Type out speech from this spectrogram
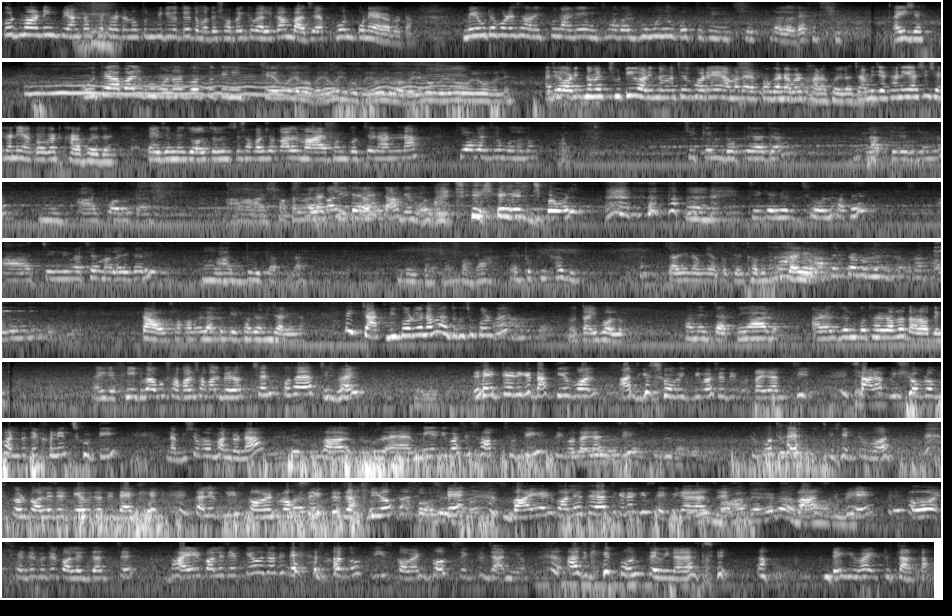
Good morning প্রিয়াঙ্কার সাথে একটা নতুন ভিডিওতে তোমাদের সবাইকে ওয়েলকাম বাজে এখন পৌনে এগারোটা। মেয়ে উঠে পড়েছে অনেকক্ষণ আগে, উঠে আবার ঘুমানোর প্রস্তুতি নিচ্ছে। চলো দেখাচ্ছি। এই যে, উঠে আবার ঘুমানোর প্রস্তুতি নিচ্ছে। উলবো বলে উলবো বলে উলবো বলে, উলবো উলবো বলে আজ অরিন্দমের ছুটি, অরিন্দম আছে ঘরে, আমাদের অ্যাকোয়াগার্ড আবার খারাপ হয়ে গেছে। আমি যেখানেই আসি, সেখানেই অ্যাকোয়াগার্ড খারাপ হয়ে যায়। তাই জন্য জল চলে এসছে সকাল সকাল। মা এখন করছে রান্না। কি হবে আজকে বলো তো? চিকেন দো পেঁয়াজা। রাত্রের জন্য আর পরোটা। আর সকালবেলা চিকেন চিকেনের ঝোল। হ্যাঁ। চিকেনের ঝোল হবে আর চিংড়ি মাছের মালাইকারি আর দুই কাতলা। দুই কাতলা বাবা এত কি খাবি? জানি না আমি এত কে খাবে। যাই হোক। তাও সকালবেলা এত কে খাবে আমি জানি না। এই চাটনি করবে না এত কিছু করবে? ও তাই বলো। আমের চাটনি আর আর একজন কোথায় গেল? দাঁড়াও দেখি। এই যে ফিট বাবু সকাল সকাল বেরোচ্ছেন কোথায় যাচ্ছিস ভাই? একটু এদিকে তাকিয়ে বল আজকে শ্রমিক দিবসে তুই কোথায় যাচ্ছিস? সারা বিশ্ব ব্রহ্মাণ্ড যেখানে ছুটি না বিশ্ব ব্রহ্মাণ্ড না আহ, দিবসে সব ছুটি তুই কোথায় যাচ্ছিস? তুই কোথায় যাচ্ছিস একটু বল। তোর কলেজের কেউ যদি দেখে তাহলে প্লিজ কমেন্ট বক্সে একটু জানিও যে ভাইয়ের কলেজে আজকে নাকি সেমিনার আছে। ফার্স্ট মে ও সেজে গুজে কলেজ যাচ্ছে। ভাইয়ের কলেজে কেউ যদি দেখে থাকো প্লিজ কমেন্ট বক্সে একটু জানিও। আজকে কোন সেমিনার আছে? দেখি ভাই, একটু টাকা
